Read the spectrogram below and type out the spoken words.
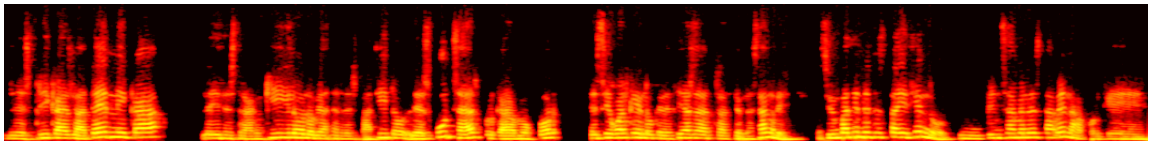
Le explicas la técnica, le dices tranquilo, lo voy a hacer despacito, le escuchas, porque a lo mejor es igual que lo que decías de la extracción de sangre. Si un paciente te está diciendo, mm, pínchame en esta vena porque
